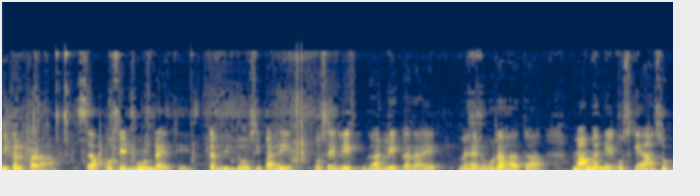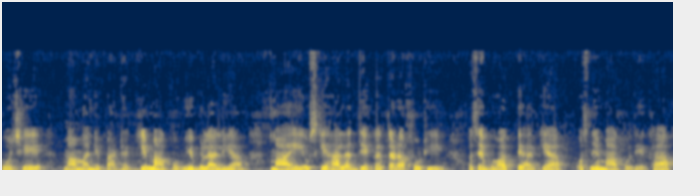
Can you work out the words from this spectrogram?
निकल पड़ा। सब उसे ढूंढ रहे थे। तभी दो सिपाही उसे ले, घर लेकर आए। वह रो रहा था। मामा ने उसके आँसू पोछे। मामा ने पाठक की माँ को भी बुला लिया। माँ आई उसकी हालत देखकर तड़प उठी। उसे बहुत प्यार किया। उसने माँ को देखा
